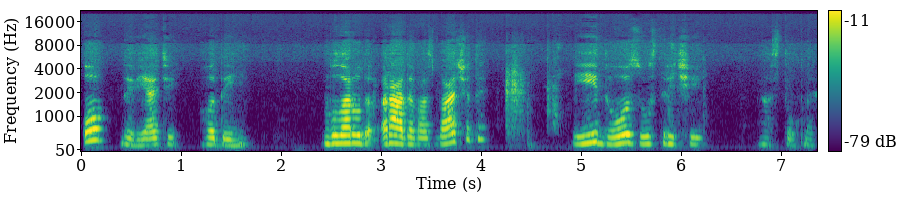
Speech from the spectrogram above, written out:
о 9 годині. Була рада вас бачити і до зустрічей наступних.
